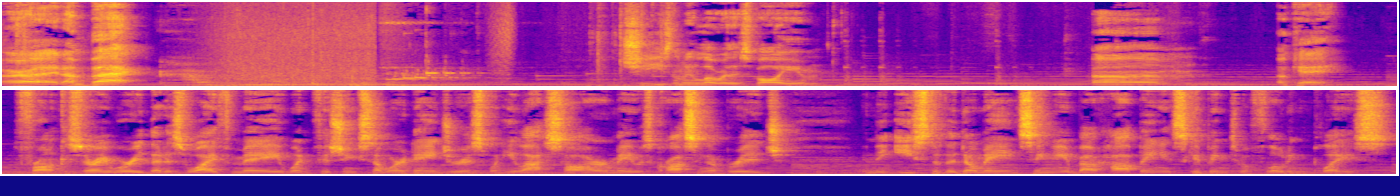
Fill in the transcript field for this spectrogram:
Alright, I'm back. Jeez, let me lower this volume. Um, okay. Frank is very worried that his wife, May, went fishing somewhere dangerous. When he last saw her, May was crossing a bridge in the east of the domain, singing about hopping and skipping to a floating place.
